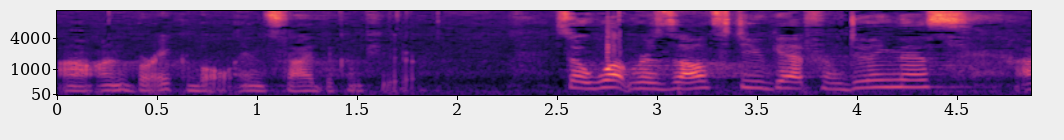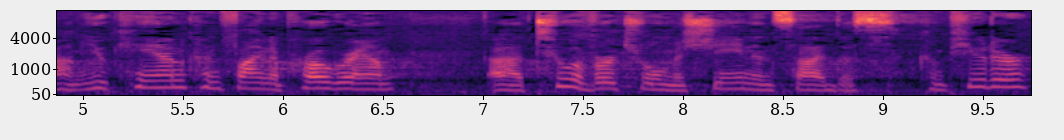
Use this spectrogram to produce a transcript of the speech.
uh, unbreakable inside the computer. So what results do you get from doing this? Um, you can confine a program uh, to a virtual machine inside this computer.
